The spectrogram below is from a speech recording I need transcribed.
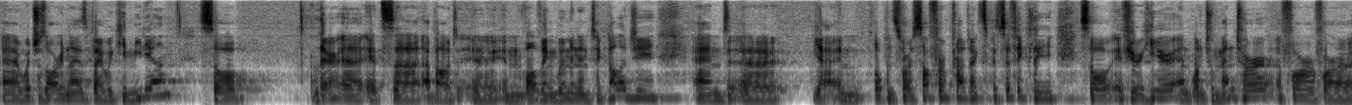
uh, which is organized by Wikimedia. So there, uh, it's uh, about involving women in technology and yeah, in open source software projects specifically. So if you're here and want to mentor for, for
